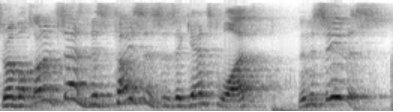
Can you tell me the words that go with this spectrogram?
So Rabbi Chanan says this Taisus is against what? The Nesivis.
